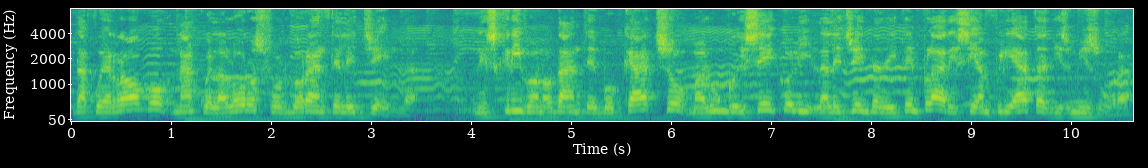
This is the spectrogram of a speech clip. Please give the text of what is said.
Da quel rogo nacque la loro sfolgorante leggenda, ne scrivono Dante e Boccaccio, ma lungo i secoli la leggenda dei Templari si è ampliata a dismisura.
